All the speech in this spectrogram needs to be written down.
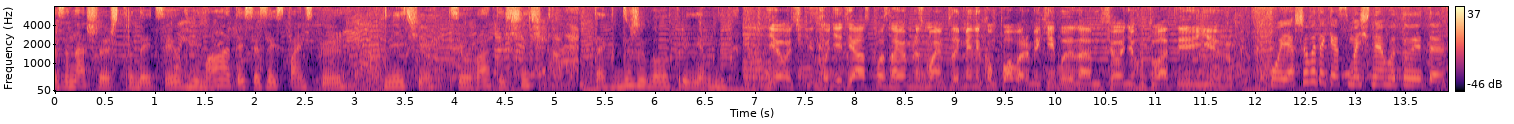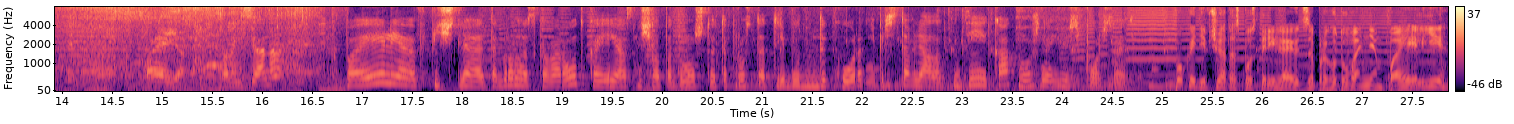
за нашою ж традицією обніматися за іспанською вічі, цілувати щічки. Так дуже було приємно. Дівчатки, ходіть, я вас познайомлю з моїм племінником поваром, який буде нам сьогодні готувати їжу. Ой, а що ви таке смачне готуєте? Паєя, valenciana. Паэлья впечатляет. Огромная сковородка. Я сначала подумала, что это просто атрибут декора. Не представляла, где и как можно ее использовать. Поки дівчата спостерігають за приготуванням паельї,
